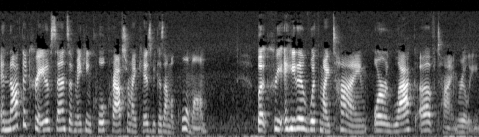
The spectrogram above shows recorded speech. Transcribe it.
And not the creative sense of making cool crafts for my kids because I'm a cool mom, but creative with my time or lack of time, really.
